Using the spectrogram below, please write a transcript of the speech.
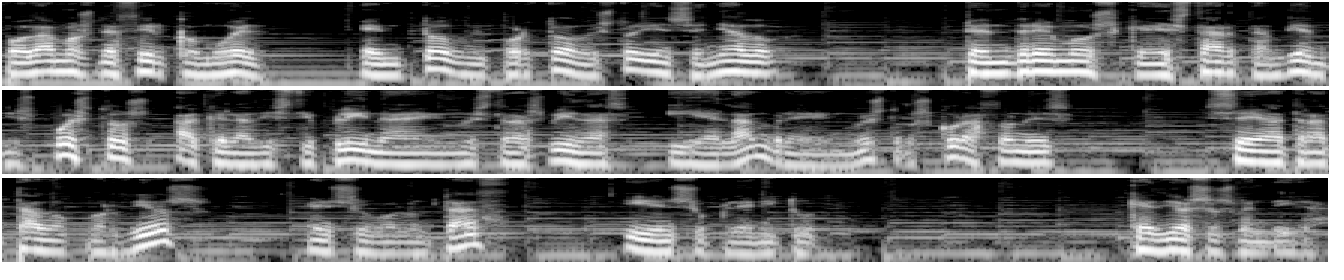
podamos decir como él, en todo y por todo estoy enseñado, tendremos que estar también dispuestos a que la disciplina en nuestras vidas y el hambre en nuestros corazones sea tratado por Dios en su voluntad y en su plenitud. Que Dios os bendiga.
